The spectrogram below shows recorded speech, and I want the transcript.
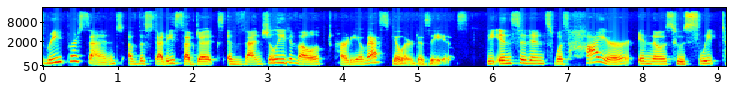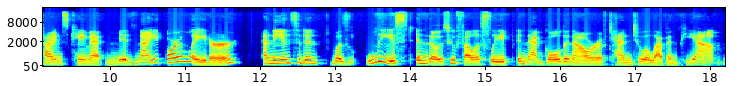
3% of the study subjects eventually developed cardiovascular disease. The incidence was higher in those whose sleep times came at midnight or later, and the incidence was least in those who fell asleep in that golden hour of 10 to 11 p.m.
